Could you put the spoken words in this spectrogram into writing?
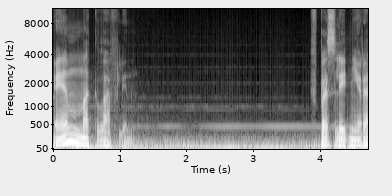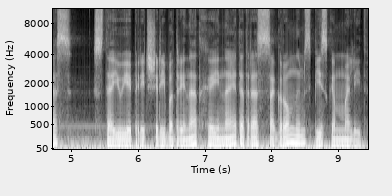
М. Маклафлин. В последний раз стою я перед Шри Бадринатхой, на этот раз с огромным списком молитв.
